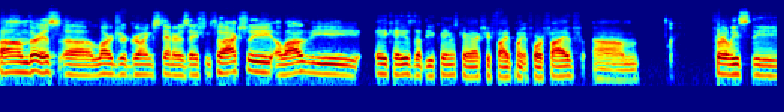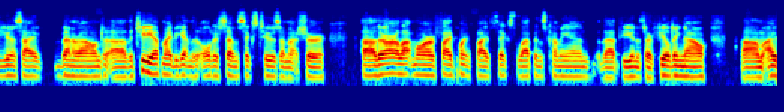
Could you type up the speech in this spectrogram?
Um, there is a larger growing standardization. So actually, a lot of the AKs that the Ukrainians carry are actually 5.45. Um, for at least the units I've been around, uh, the TDF might be getting the older 7.62s. I'm not sure. Uh, there are a lot more 5.56 weapons coming in that the units are fielding now. Um, I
